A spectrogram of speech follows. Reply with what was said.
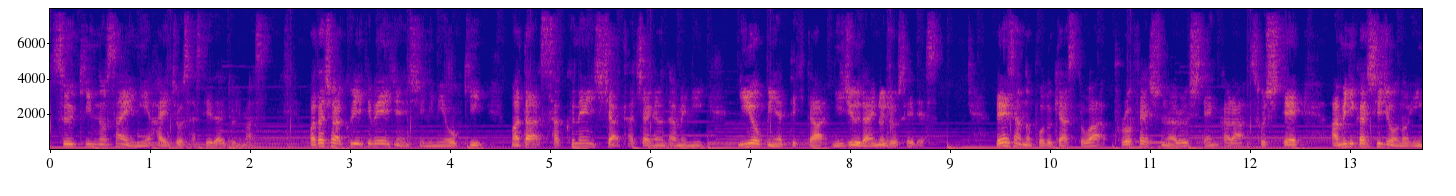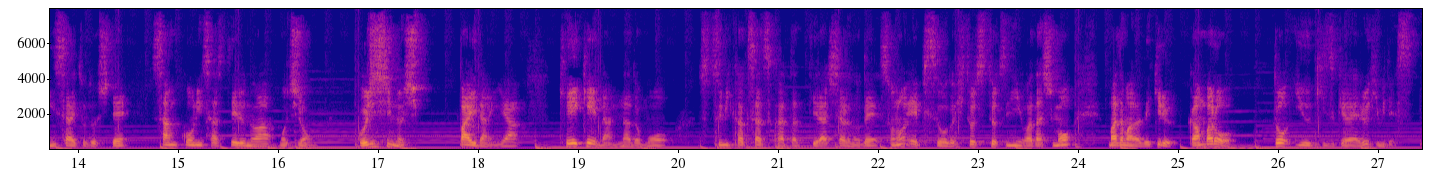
通勤の際に拝聴させていただいております。私はクリエイティブエージェンシーに身を置き、また昨年支社立ち上げのためにニューヨークにやってきた20代の女性です。レイさんのポッドキャストはプロフェッショナル視点から、そしてアメリカ市場のインサイトとして参考にさせているのはもちろん、ご自身の失敗談や経験談なども包み隠さず語っていらっしゃるので、そのエピソード一つ一つに私もまだまだできる、頑張ろうと勇気づけられる日々です。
